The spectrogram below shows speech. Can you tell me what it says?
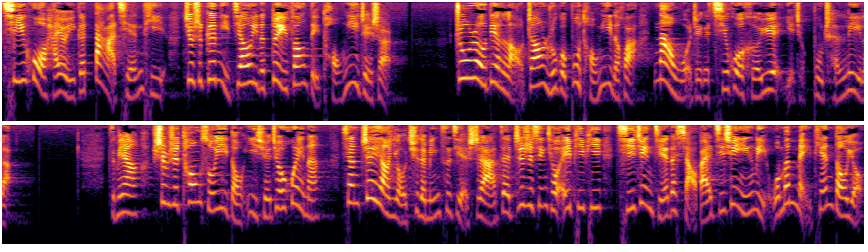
期货还有一个大前提，就是跟你交易的对方得同意这事儿。猪肉店老张如果不同意的话，那我这个期货合约也就不成立了。怎么样？是不是通俗易懂、一学就会呢？像这样有趣的名词解释啊，在知识星球 APP 齐俊杰的小白集训营里，我们每天都有。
